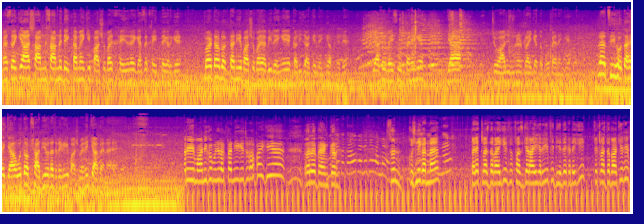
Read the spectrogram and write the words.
मैं सोचा कि आज सामने सामने देखता मैं कि पाशु भाई खरीद रहे कैसे खरीदते करके। बट अब लगता नहीं है पाशु भाई अभी लेंगे ये कल ही जाके लेंगे अपने लिए। या फिर वही सूट पहनेंगे या जो आज इन्होंने ट्राई किया तो वो पहनेंगे। लेट्स सी होता है क्या। वो तो अब शादी होता चलेगा कि पाशु भाई ने क्या पहना है। अरे मानी को मुझे लगता नहीं है कि चला पाएगी है अरे बैंकर है। सुन कुछ नहीं करना है। पहले क्लच दबाएगी फिर फ़र्स्ट गियर आगे करेगी फिर धीरे धीरे करेगी फिर क्लच दबा के फिर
